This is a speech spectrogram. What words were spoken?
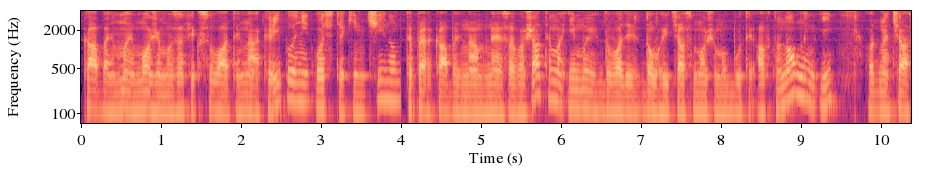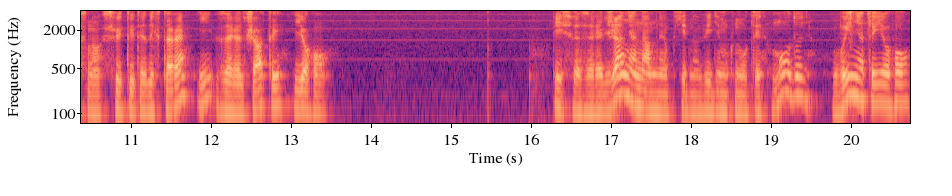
Кабель ми можемо зафіксувати на кріпленні ось таким чином. Тепер кабель нам не заважатиме, і ми доволі довгий час можемо бути автономним і одночасно світити ліхтарем і заряджати його. Після заряджання нам необхідно відімкнути модуль, вийняти його,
